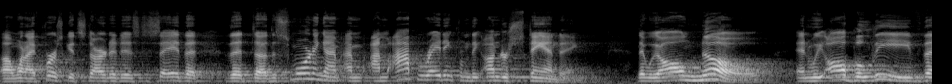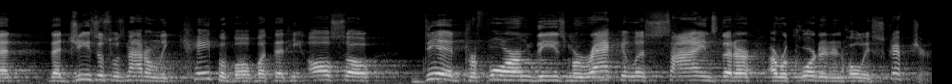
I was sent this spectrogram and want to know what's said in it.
uh, when I first get started, is to say that, that uh, this morning I'm, I'm, I'm operating from the understanding that we all know and we all believe that, that Jesus was not only capable, but that he also did perform these miraculous signs that are, are recorded in Holy Scripture.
